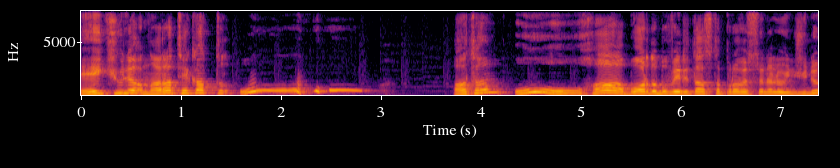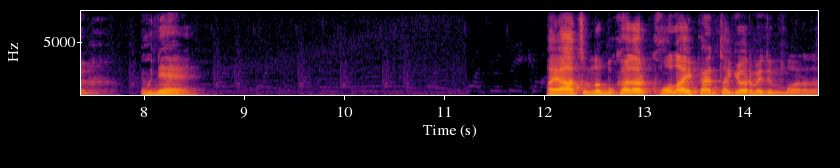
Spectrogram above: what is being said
EQ ile Nara tek attı. Oo! Adam oha. Bu arada bu Veritas da profesyonel oyuncuydu. Bu ne? Hayatımda bu kadar kolay penta görmedim bu arada.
